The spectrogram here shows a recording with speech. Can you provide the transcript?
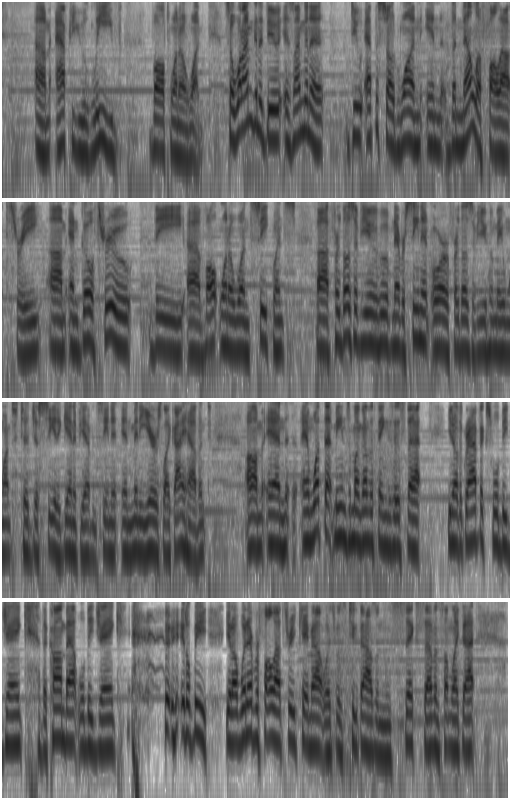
um, after you leave Vault 101. So what I'm going to do is I'm going to do episode one in vanilla Fallout 3 um, and go through the uh, Vault 101 sequence. Uh, for those of you who have never seen it, or for those of you who may want to just see it again if you haven't seen it in many years like I haven't, um, and and what that means, among other things, is that you know the graphics will be jank, the combat will be jank. It'll be you know whenever Fallout 3 came out, which was 2006, seven, something like that.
